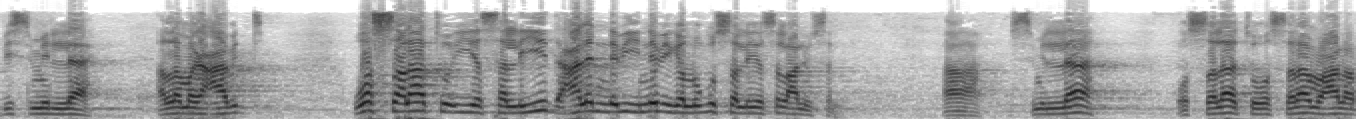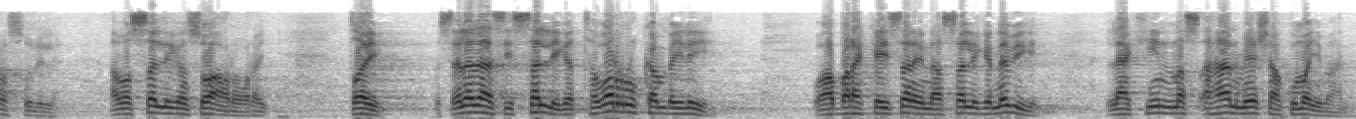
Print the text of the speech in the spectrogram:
Bismi illaah alla magacaabid. Waasalaatu iyo salliyid cala alnabiy nebiga lagu salliyo sal alay waslam a bismi illaah waasalaatu wasalaamu calaa rasuuli illah ama salligan soo arooray. Ayib masaladaasi salliga tabarukan bay leeyihiin waa barakaysanaynaa salliga nebiga laakiin nas ahaan meeshaa kuma imaanin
